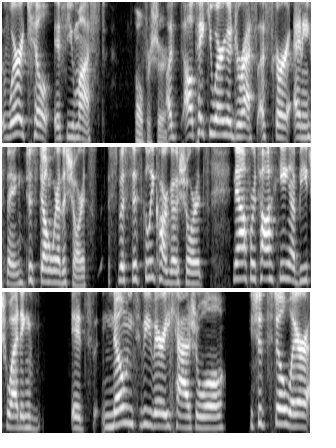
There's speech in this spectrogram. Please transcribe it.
wear a kilt if you must. Oh, for sure. I- I'll take you wearing a dress, a skirt, anything. Just don't wear the shorts, specifically cargo shorts. Now, if we're talking a beach wedding, it's known to be very casual. You should still wear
